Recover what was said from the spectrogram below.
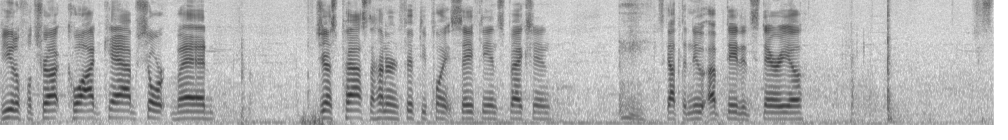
Beautiful truck, quad cab, short bed, just passed 150 point safety inspection. it's got the new updated stereo. Just,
